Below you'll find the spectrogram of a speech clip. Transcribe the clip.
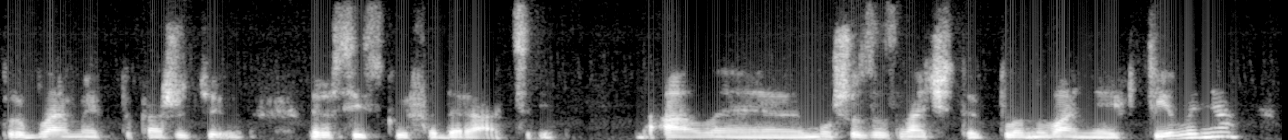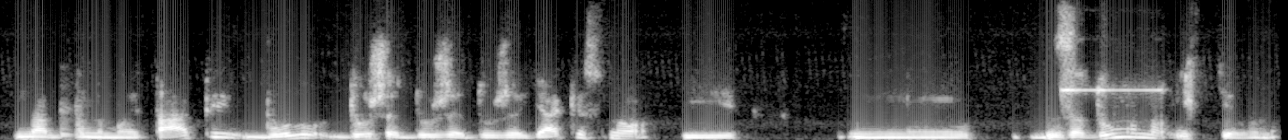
проблеми, як то кажуть, Російської Федерації. Але мушу зазначити, планування і втілення на даному етапі було дуже дуже дуже якісно і задумано і втілено.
